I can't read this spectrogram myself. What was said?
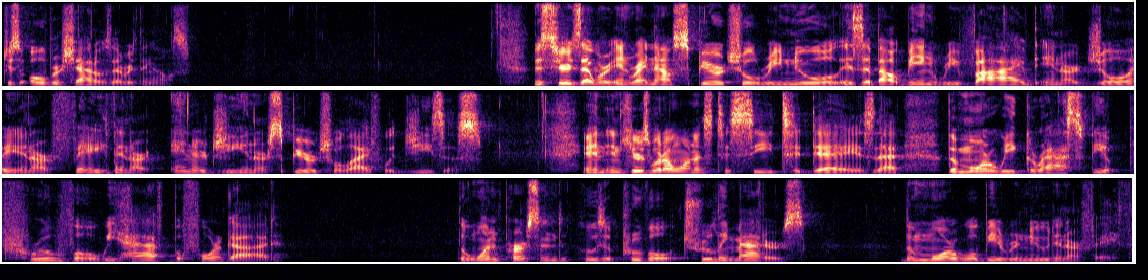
just overshadows everything else. The series that we're in right now, Spiritual Renewal, is about being revived in our joy, in our faith, in our energy, in our spiritual life with Jesus. And, and here's what I want us to see today is that the more we grasp the approval we have before God, the one person whose approval truly matters, the more we'll be renewed in our faith.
